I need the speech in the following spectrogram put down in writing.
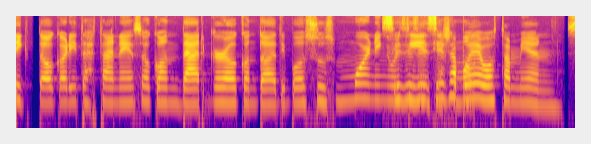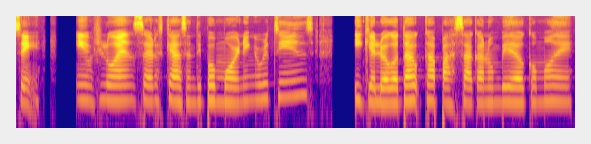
TikTok ahorita está en eso con That Girl, con todo tipo sus morning Sí, routines. sí, sí, es ella como- puede, vos también. Sí, influencers que hacen tipo morning routines y que luego capaz sacan un video como de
